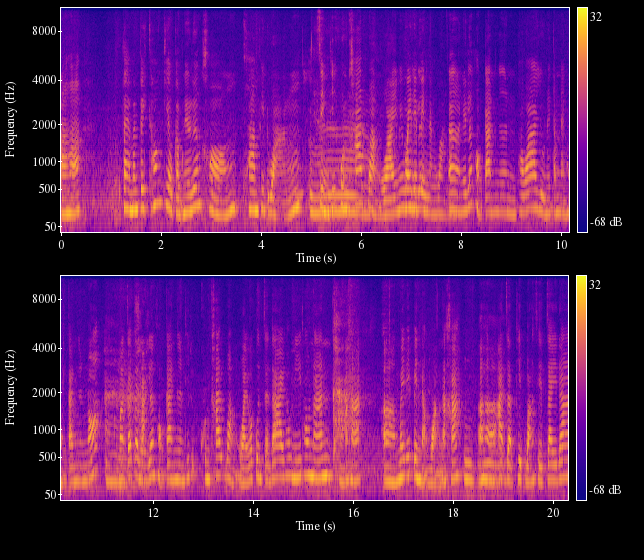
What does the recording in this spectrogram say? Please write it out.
อ่าฮะ แต่มันไปข้องเกี่ยวกับในเรื่องของความผิดหวังสิ่งที่คุณคาดหวังไว้ไม่ว่าไม่ได้ใรื่องเป็นนางวัง เออในเรื่องของการเงิน เพราะว่าอยู่ในตำแหน่งของการเงินเนาะอ่ามันก็จะในค่เรื่องของการเงินที่คุณคาดหวังไว้ว่าคุณจะได้เท่านี้เท่านั้นค่ะ อ่าฮะอ่า ไม่ได้เป็นดังหวังนะคะอืมอ่าฮะอาจจะผิดหวังเสียใจได้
